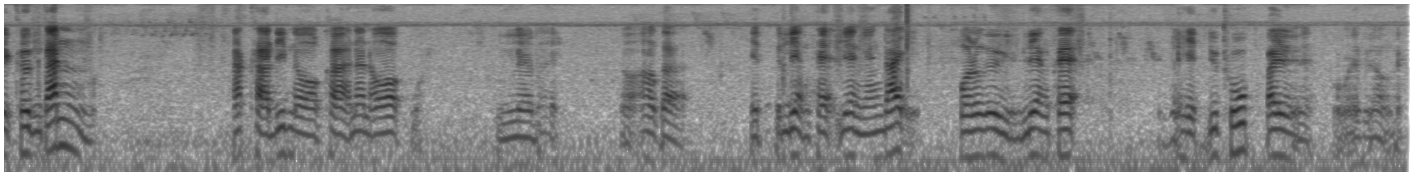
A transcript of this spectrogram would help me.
เลยครึ่งกันหักขาดินออกขานั่นออกบ่เรื่องใดเนาะเอาก็เห็ดเป็นเลี้ยงแพะเลี้ยงหยังได้พอน้องอื่นอย่างเลี้ยงแพะก็เห็ด YouTube ไปเลยเนี่ยผมไม่พี่น้องเลย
